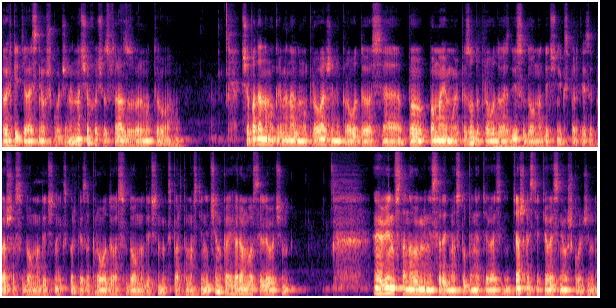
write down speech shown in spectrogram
легкі тілесні ушкодження. На що хочу зразу звернути увагу що по даному кримінальному провадженню проводилося по, по моєму епізоду проводилось дві судово-медичні експертизи. Перша судово-медична експертиза проводилася судово-медичним експертом Остініченко Ігорем Васильовичем. Е, Він встановив мені середнього ступеня тілес... тяжкості тілесні ушкодження.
